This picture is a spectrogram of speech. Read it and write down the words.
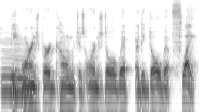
mm. the orange bird cone, which is orange Dole Whip, or the Dole Whip flight.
